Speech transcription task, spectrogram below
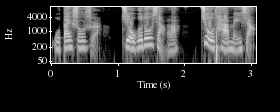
我掰手指，九个都响了，就他没响。”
